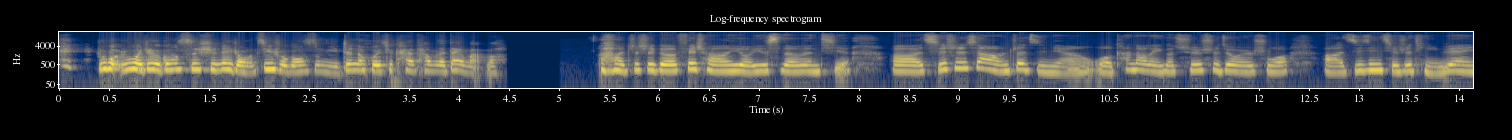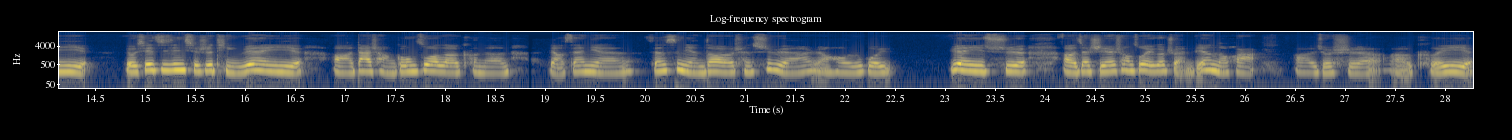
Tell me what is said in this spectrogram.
如果如果这个公司是那种技术公司，你真的会去看他们的代码吗？啊，这是个非常有意思的问题。呃，其实像这几年我看到的一个趋势就是说，啊，基金其实挺愿意，有些基金其实挺愿意啊，大厂工作了可能两三年、三四年的程序员，然后如果愿意去啊，在职业上做一个转变的话，啊，就是呃，可以。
